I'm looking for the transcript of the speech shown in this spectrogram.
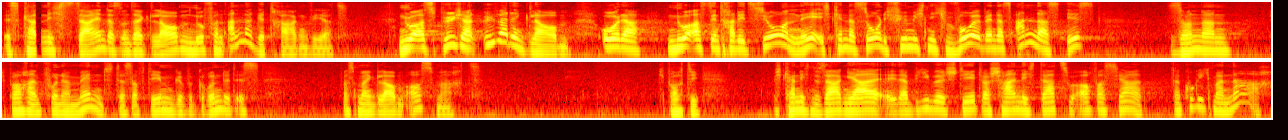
Es kann nicht sein, dass unser Glauben nur von anderen getragen wird. Nur aus Büchern über den Glauben oder nur aus den Traditionen. Nee, ich kenne das so und ich fühle mich nicht wohl, wenn das anders ist, sondern ich brauche ein Fundament, das auf dem begründet ist, was mein Glauben ausmacht. Ich brauche die, ich kann nicht nur sagen, ja, in der Bibel steht wahrscheinlich dazu auch was, ja, dann gucke ich mal nach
